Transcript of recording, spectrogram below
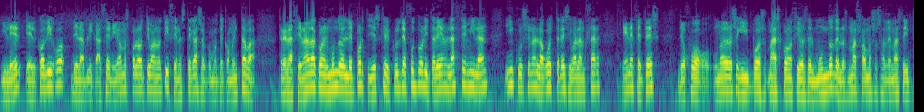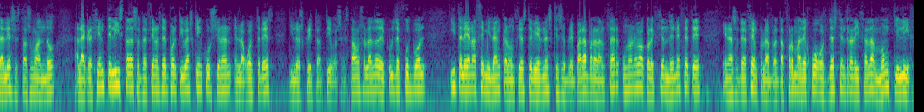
y leer el código de la aplicación. Y vamos con la última noticia, en este caso, como te comentaba, relacionada con el mundo del deporte, y es que el club de fútbol italiano, el AC Milan, incursiona en la web 3 y va a lanzar NFTs de juego. Uno de los equipos más conocidos del mundo, de los más famosos además de Italia, se está sumando a la creciente lista de asociaciones deportivas que incursionan en la web 3 y los criptoactivos. Estamos hablando del club de fútbol italiano AC Milan que anunció este viernes que se prepara para lanzar una nueva colección de NFT en asociación con la plataforma de juegos descentralizada Monkey League,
